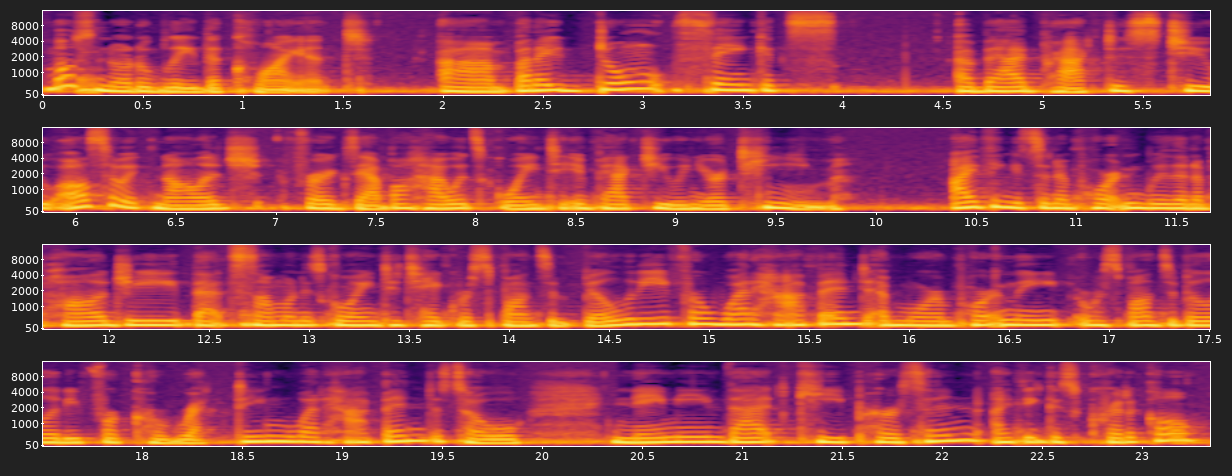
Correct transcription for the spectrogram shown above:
most notably the client. Um, but I don't think it's a bad practice to also acknowledge, for example, how it's going to impact you and your team. I think it's an important with an apology that someone is going to take responsibility for what happened and more importantly responsibility for correcting what happened. So naming that key person I think is critical.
